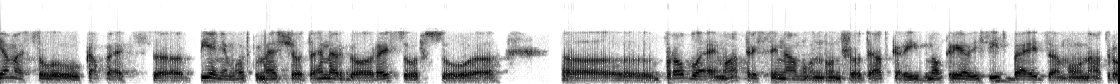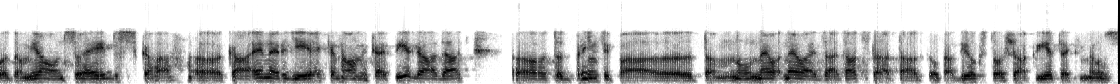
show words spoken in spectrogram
iemeslu, kāpēc pieņemot, ka mēs šo energoresursu Uh, problēmu atrisinām un, un šo atkarību no Krievijas izbeidzam un atrodam jaunus veidus, kā, uh, kā enerģiju ekonomikai piegādāt. Uh, tad principā tam nu, ne, nevajadzētu atstāt tādu kaut kādu ilgstošāku ietekmi uz,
